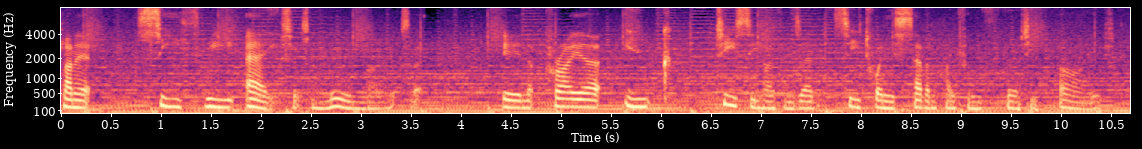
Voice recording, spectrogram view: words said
planet C3A, so it's a moon by the looks of it, in Praea Euq TC-Z C27-35.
